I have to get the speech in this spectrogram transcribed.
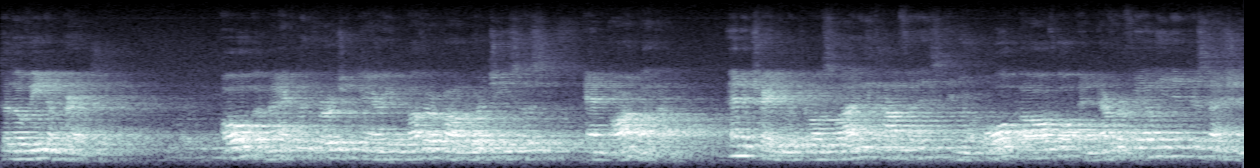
The Novena Prayer. O Immaculate Virgin Mary, Mother of our Lord Jesus and our Mother, penetrated with the most lively confidence in your all-powerful and never-failing intercession,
